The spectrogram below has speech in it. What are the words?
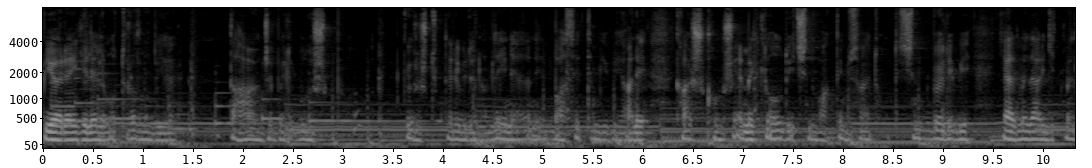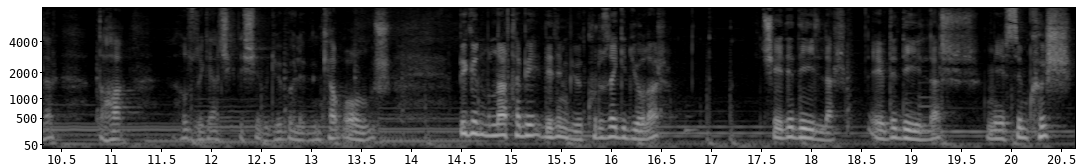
bir araya gelelim oturalım diye daha önce böyle buluşup görüştükleri bir dönemde yine hani bahsettiğim gibi hani karşı komşu emekli olduğu için vakti müsait olduğu için böyle bir gelmeler gitmeler daha hızlı gerçekleşebiliyor. Böyle bir imkan olmuş. Bir gün bunlar tabi dediğim gibi kuruza gidiyorlar. Şeyde değiller. Evde değiller. Mevsim kış.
